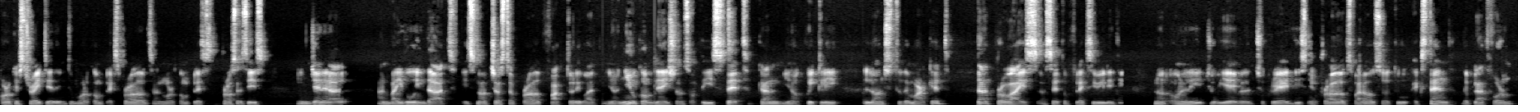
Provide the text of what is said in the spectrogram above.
orchestrated into more complex products and more complex processes in general. And by doing that, it's not just a product factory, but you know, new combinations of these set can you know quickly launch to the market. That provides a set of flexibility, not only to be able to create these new products, but also to extend the platform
